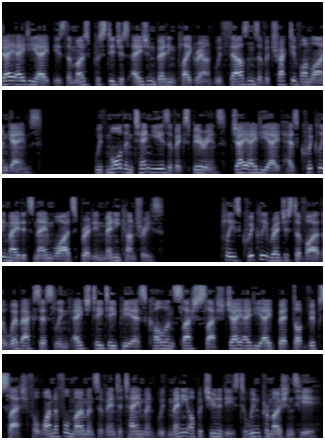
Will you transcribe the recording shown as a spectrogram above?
J88 is the most prestigious Asian betting playground with thousands of attractive online games. With more than 10 years of experience, J88 has quickly made its name widespread in many countries. Please quickly register via the web access link https j88bet.vip for wonderful moments of entertainment with many opportunities to win promotions here.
